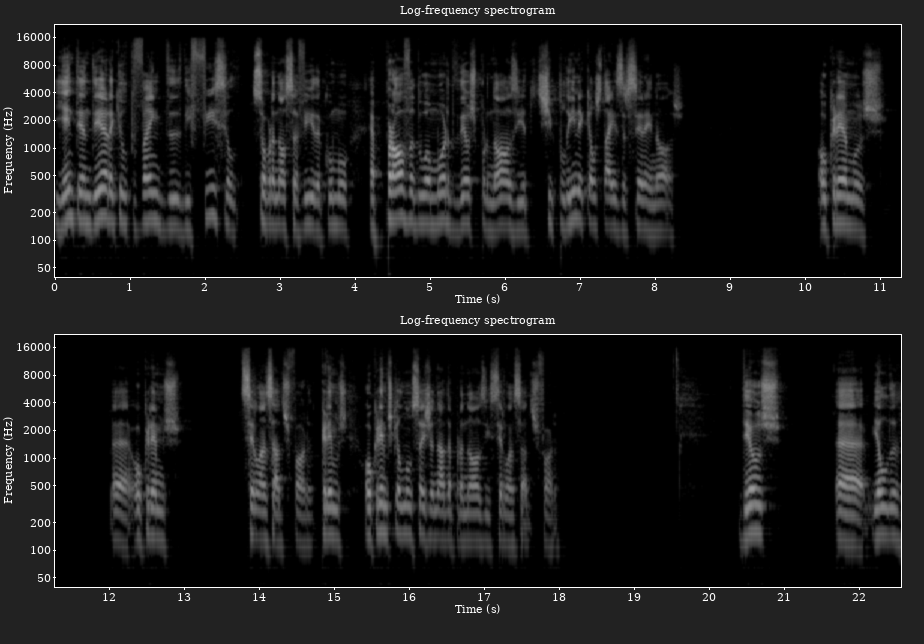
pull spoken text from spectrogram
e entender aquilo que vem de difícil sobre a nossa vida como a prova do amor de Deus por nós e a disciplina que Ele está a exercer em nós. Ou queremos, uh, ou queremos ser lançados fora. Queremos, ou queremos que Ele não seja nada para nós e ser lançados fora. Deus, uh, Ele,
